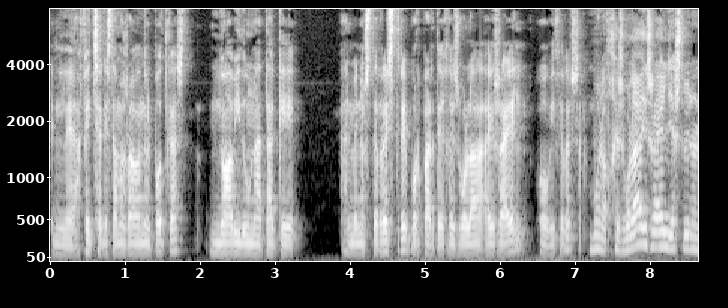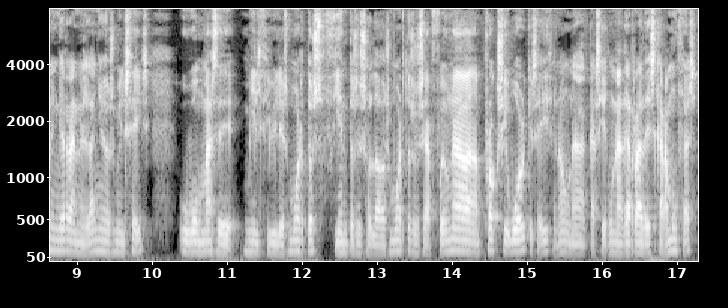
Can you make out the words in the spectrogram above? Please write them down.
en la fecha que estamos grabando el podcast, no ha habido un ataque al menos terrestre, por parte de Hezbollah a Israel o viceversa. Bueno, Hezbollah e Israel ya estuvieron en guerra en el año 2006. Hubo más de mil civiles muertos, cientos de soldados muertos. O sea, fue una proxy war, que se dice, ¿no? Una, casi una guerra de escaramuzas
